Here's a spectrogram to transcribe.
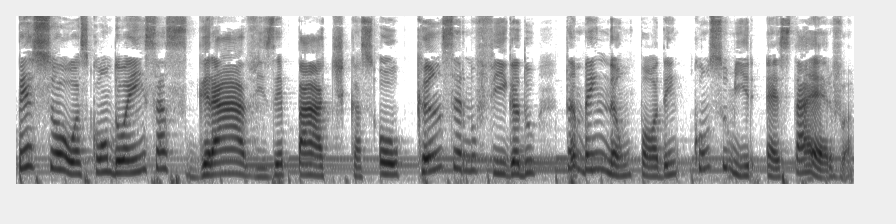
Pessoas com doenças graves, hepáticas ou câncer no fígado também não podem consumir esta erva.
